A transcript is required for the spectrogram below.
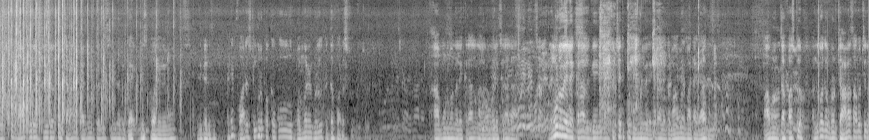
నెక్స్ట్ మాకు కూడా శ్రీధర్తో చాలా పని ఉంటుంది. శ్రీధర్ గైడ్ చేసుకోవాలి మేము. ఎందుకంటే అంటే ఫారెస్ట్ ఇంగురు పక్కకు బొమ్మరెడ్డి పెద్ద ఫారెస్ట్ ఉంది. ఆ మూడు వందల ఎకరాలు నాలుగు వందల ఎకరాల మూడు వేల ఎకరాలు పిచ్చతిపోతుంది మూడు వేల ఎకరాలు. మామూలు మాట కాదు. మామూలు ఫస్ట్ అందుకోసం చాలా సార్లు వచ్చిన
